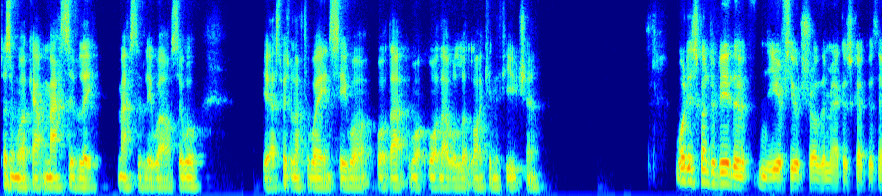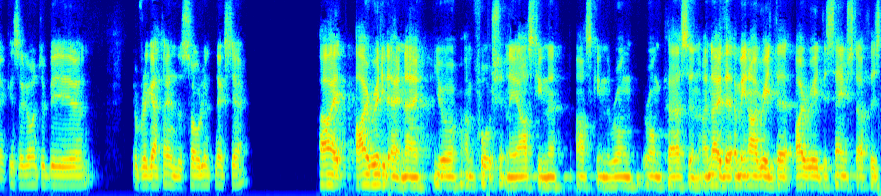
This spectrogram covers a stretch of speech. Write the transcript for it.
doesn't work out massively massively well. So we'll yeah, I suppose we'll have to wait and see what what that what what that will look like in the future. What is going to be the near future of the America's Cup? You think is it going to be a, a regatta in the Solent next year? I I really don't know. You're unfortunately asking the asking the wrong wrong person. I know that. I mean, I read that. I read the same stuff as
